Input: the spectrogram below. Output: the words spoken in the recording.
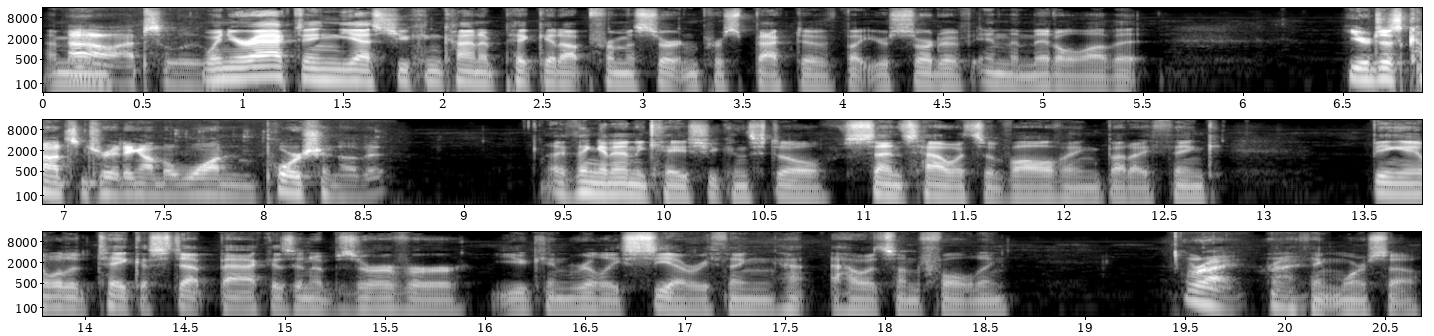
I mean, oh, absolutely. when you're acting, yes, you can kind of pick it up from a certain perspective, but you're sort of in the middle of it. You're just concentrating on the one portion of it. I think in any case, you can still sense how it's evolving, but I think being able to take a step back as an observer, you can really see everything how it's unfolding. Right, right. I think more so.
